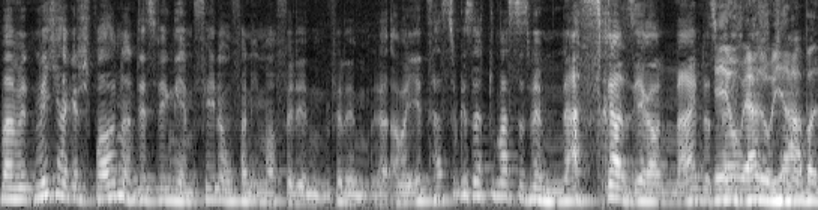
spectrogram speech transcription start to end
mal mit Micha gesprochen und deswegen die Empfehlung von ihm auch für den, für den. Aber jetzt hast du gesagt, du machst das mit dem Nassrasierer und nein, das Ja, werd ich also, nicht ja, aber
